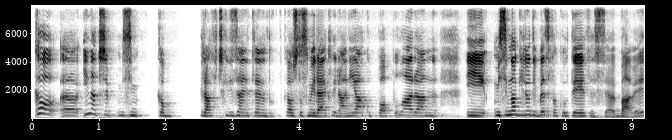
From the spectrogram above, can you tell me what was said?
kao uh, inače, mislim, kao grafički dizajn je trenutno, kao što smo i rekli ranije, jako popularan i mislim, mnogi ljudi bez fakulteta se bave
